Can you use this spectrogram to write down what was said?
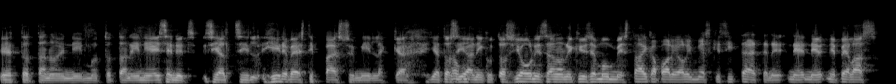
Et, tota noin, niin, mutta tota, niin, niin, ei se nyt sieltä hirveästi päässyt millekään. Ja tosiaan, no, niin kuin tuossa Jouni sanoi, niin kyllä se mun mielestä aika paljon oli myöskin sitä, että ne, ne, ne, ne pelas,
